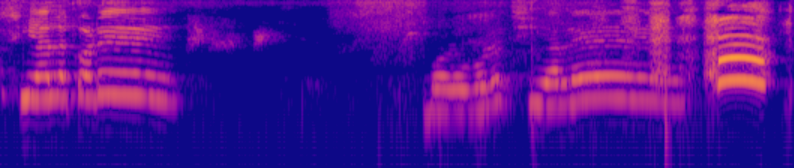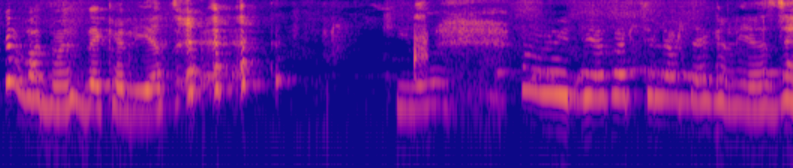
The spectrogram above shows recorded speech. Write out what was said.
শিয়ালে করে। বড় বড় শিয়ালে। বদমাস দেখে নিয়েছে। ভিডিও করছিলাম দেখে নিয়েছে।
